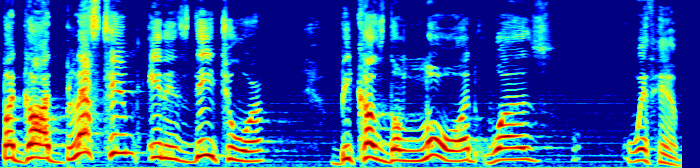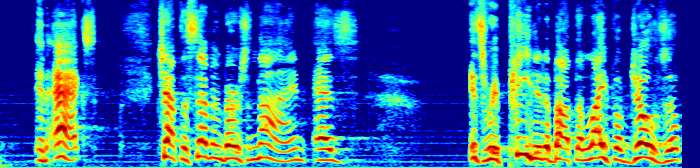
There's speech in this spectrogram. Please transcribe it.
But God blessed him in his detour because the Lord was with him. In Acts chapter 7, verse 9, as it's repeated about the life of Joseph,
